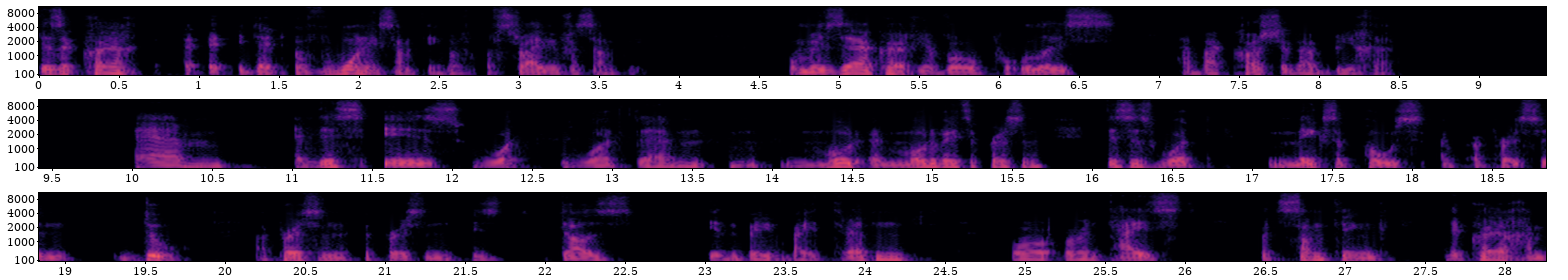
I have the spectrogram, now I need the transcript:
There's a koyach uh, uh, that of wanting something, of, of striving for something. Um, and this is what what um, motivates a person. This is what makes a post a, a, person do. A person a person is does either by, by threatened or, or enticed, but something the koyach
